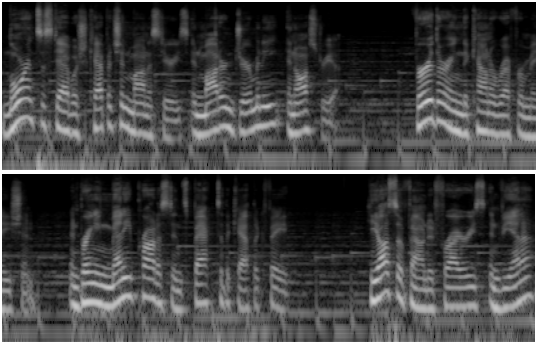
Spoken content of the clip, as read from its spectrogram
Lawrence established Capuchin monasteries in modern Germany and Austria, furthering the Counter Reformation and bringing many Protestants back to the Catholic faith. He also founded friaries in Vienna,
